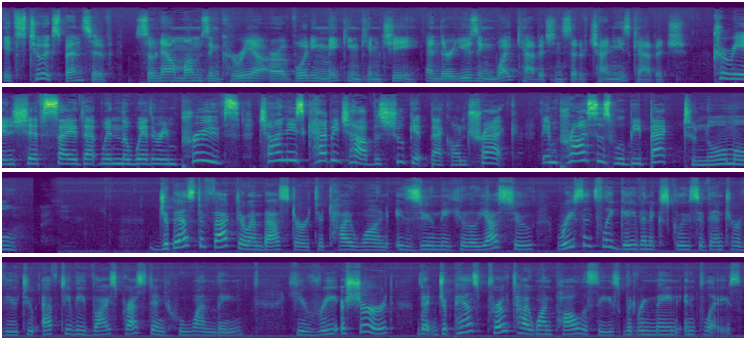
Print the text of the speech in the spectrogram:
It's too expensive. So now mums in Korea are avoiding making kimchi and they're using white cabbage instead of Chinese cabbage. Korean chefs say that when the weather improves, Chinese cabbage harvest should get back on track. Then prices will be back to normal. Japan's de facto ambassador to Taiwan, Izumi Hiroyasu, recently gave an exclusive interview to FTV Vice President Hu Wanling. He reassured that Japan's pro Taiwan policies would remain in place,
